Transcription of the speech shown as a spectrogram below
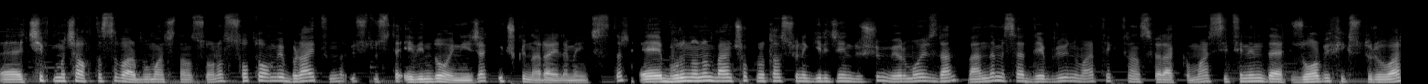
e, çift maç haftası var bu maçtan sonra. Soton ve Brighton'la üst üste evinde oynayacak. 3 gün arayla Manchester. E, Bruno'nun ben çok rotasyona gireceğini düşünmüyorum. O yüzden bende mesela De Bruyne var. Tek transfer hakkım var. City'nin de zor bir fikstürü var.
